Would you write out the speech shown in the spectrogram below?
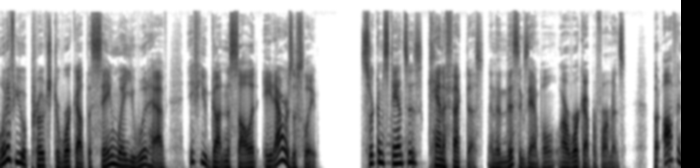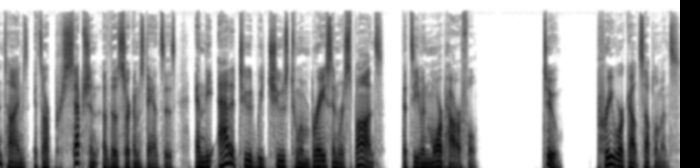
What if you approached your workout the same way you would have if you'd gotten a solid eight hours of sleep? Circumstances can affect us, and in this example, our workout performance. But oftentimes, it's our perception of those circumstances and the attitude we choose to embrace in response that's even more powerful. 2. Pre workout supplements.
